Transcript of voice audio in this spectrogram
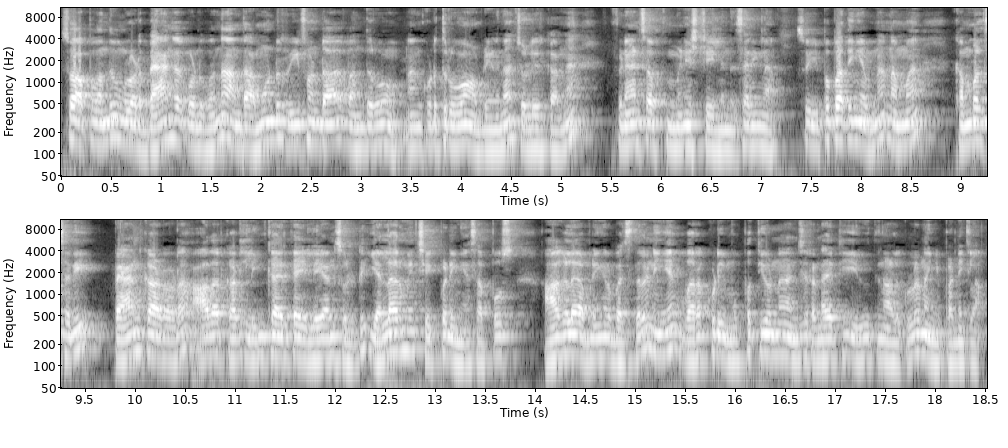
ஸோ அப்போ வந்து உங்களோட பேங்க் அக்கௌண்ட்டுக்கு வந்து அந்த அமௌண்ட்டு ரீஃபண்டாக வந்துடும் நாங்கள் கொடுத்துருவோம் அப்படின்னு தான் சொல்லியிருக்காங்க. ஃபினான்ஸ் ஆஃப் மினிஸ்ட்ரியிலேருந்து சரிங்களா? ஸோ இப்போ பார்த்தீங்க அப்படின்னா நம்ம கம்பல்சரி பேன் கார்டோட ஆதார் கார்டு லிங்க் ஆயிருக்கா இல்லையான்னு சொல்லிட்டு எல்லாருமே செக் பண்ணிங்க. சப்போஸ் ஆகலை அப்படிங்கிற பட்சத்தில் நீங்கள் வரக்கூடிய முப்பத்தி ஒன்று அஞ்சு ரெண்டாயிரத்தி இருபத்தி நாலுக்குள்ளே நீங்கள் பண்ணிக்கலாம்.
